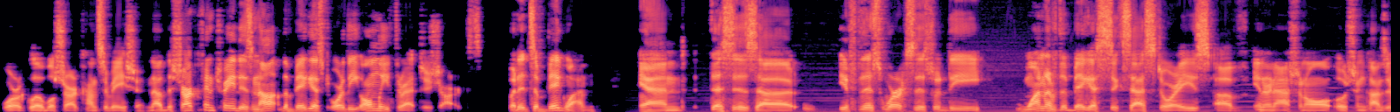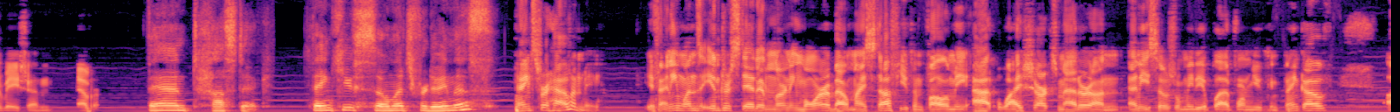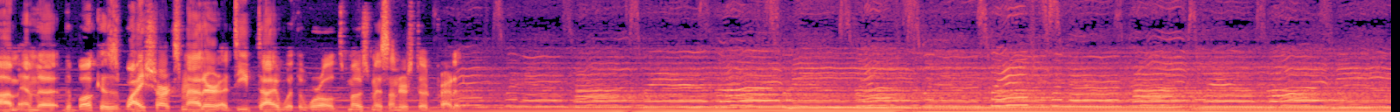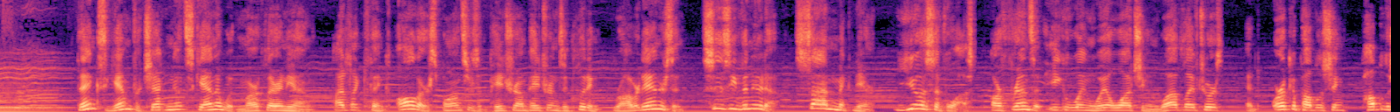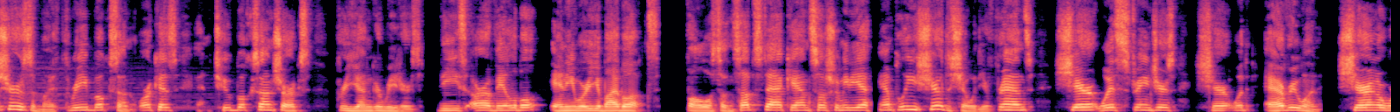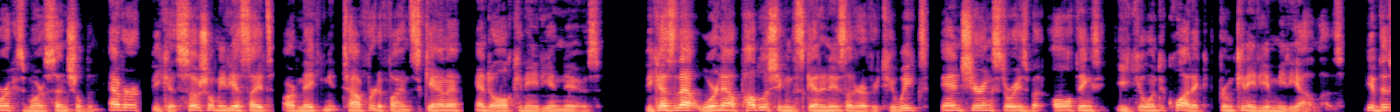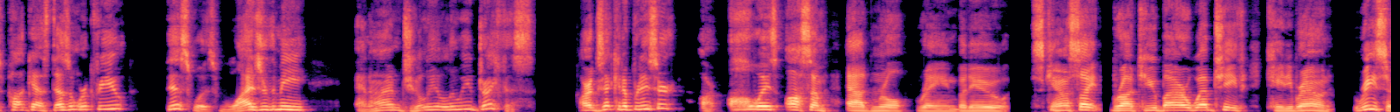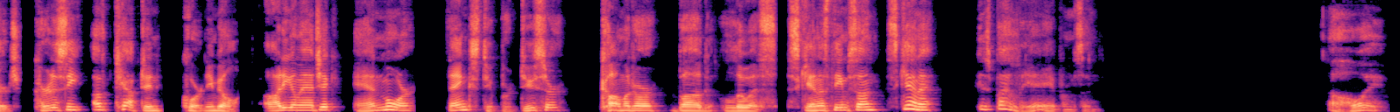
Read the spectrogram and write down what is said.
for global shark conservation. Now, the shark fin trade is not the biggest or the only threat to sharks, but it's a big one. And this is, uh, if this works, this would be one of the biggest success stories of international ocean conservation ever. Fantastic. Thank you so much for doing this. Thanks for having me. If anyone's interested in learning more about my stuff, you can follow me at Why Sharks Matter on any social media platform you can think of. Um, and the, the book is Why Sharks Matter A Deep Dive with the World's Most Misunderstood Predator. Thanks again for checking out Skaana with Mark Leiren-Young. I'd like to thank all our sponsors and Patreon patrons, including Robert Anderson, Susie Venuta, Sam McNair, Joseph Wast, our friends at Eagle Wing Whale Watching and Wildlife Tours, and Orca Publishing, publishers of my three books on orcas and two books on sharks for younger readers. These are available anywhere you buy books. Follow us on Substack and social media, and please share the show with your friends, share it with strangers, share it with everyone. Sharing our work is more essential than ever because social media sites are making it tougher to find Skaana and all Canadian news. Because of that, we're now publishing the Skaana newsletter every two weeks and sharing stories about all things eco and aquatic from Canadian media outlets. If this podcast doesn't work for you, this was Wiser Than Me, and I'm Julia Louis Dreyfus. Our executive producer, our always awesome Admiral Rain Banu. Skaana site brought to you by our web chief, Katie Brown. Research courtesy of Captain Courtney Bill. Audio magic and more thanks to producer Commodore Bug Lewis. Skaana's theme song, Skaana, is by Leah Abramson. Ahoy.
